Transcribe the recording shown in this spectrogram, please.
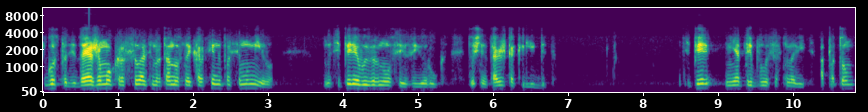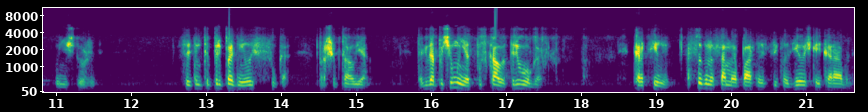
Господи, да я же мог рассылать смертоносные картины по всему миру. Но теперь я вывернулся из ее рук, точно так же, как и Либет. Теперь меня требовалось остановить, а потом уничтожить. «С этим ты припозднилась, сука!» – прошептал я. Тогда почему не отпускала тревога? Картины, особенно самые опасные из цикла «Девочка и корабль»,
